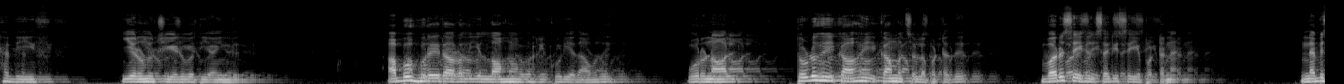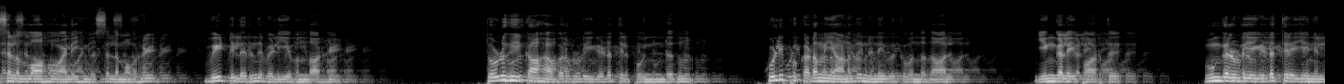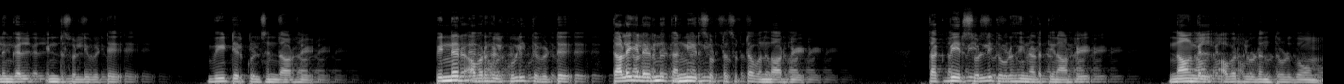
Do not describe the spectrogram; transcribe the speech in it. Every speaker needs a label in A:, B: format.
A: ஹதீஸ் இருநூற்றி எழுபத்தி ஐந்து. அபு ஹுரேரா ரலியல்லாஹும் அவர்கள் கூறியதாவது ஒரு நாள் தொழுகைக்காக இக்காமத் சொல்லப்பட்டது வரிசைகள் சரி செய்யப்பட்டன. நபி ஸல்லல்லாஹு வசல்லம் அவர்கள் வீட்டிலிருந்து வெளியே வந்தார்கள். தொழுகைக்காக அவர்களுடைய இடத்தில் போய் நின்றதும் குளிப்பு கடமையானது நினைவுக்கு வந்ததால் எங்களை பார்த்து உங்களுடைய இடத்திலேயே நில்லுங்கள் என்று சொல்லிவிட்டு வீட்டிற்குள் சென்றார்கள். பின்னர் அவர்கள் குளித்துவிட்டு தலையிலிருந்து தண்ணீர் சுட்ட சுட்ட வந்தார்கள். தக்பீர் சொல்லி தொழுகை நடத்தினார்கள். நாங்கள் அவர்களுடன் தொழுதோம்.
